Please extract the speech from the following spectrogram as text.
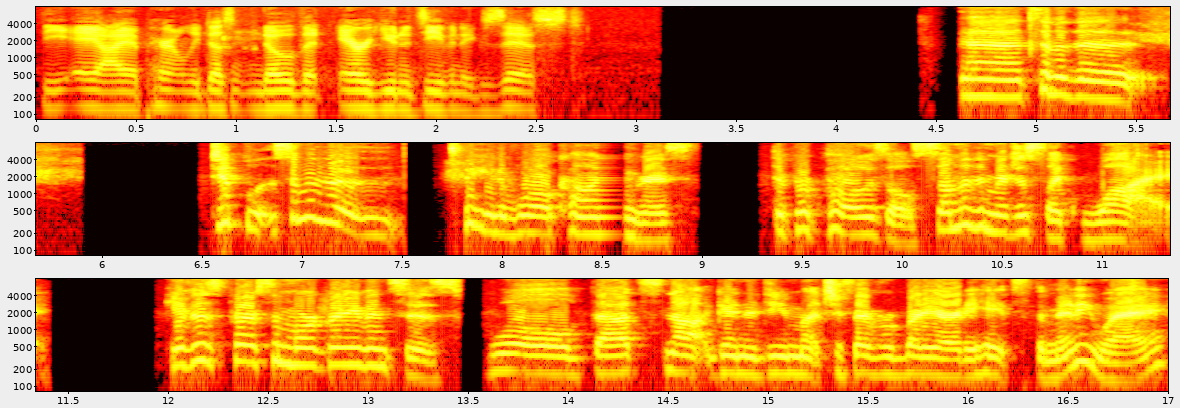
The AI apparently doesn't know that air units even exist. Uh, some of the dipl- some of the speaking of World Congress, the proposals. Some of them are just like, why? Give this person more grievances. Well, that's not going to do much if everybody already hates them anyway.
